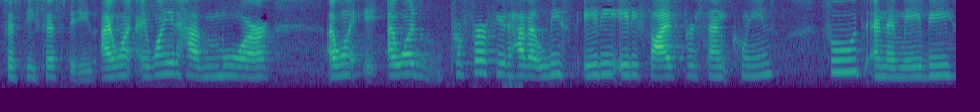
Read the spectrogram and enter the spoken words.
50 50. I want, I want you to have more. I, want, I would prefer for you to have at least 80 85% clean foods and then maybe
